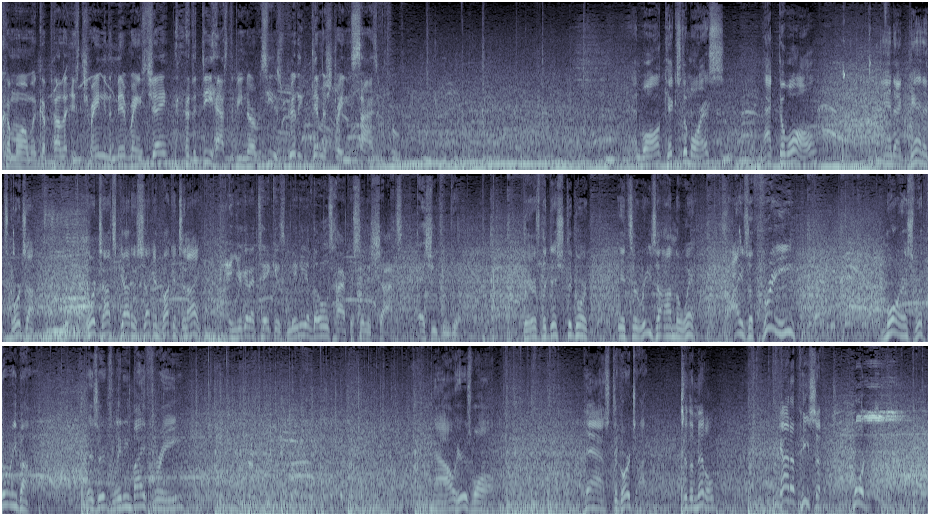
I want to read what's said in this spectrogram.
Come on, when Capela is training the mid-range J, the D has to be nervous. He is really demonstrating signs of improvement. And Wall kicks to Morris. Back to Wall. And again, it's Gortat. Gortat's got his second bucket tonight. And you're going to take as many of those high percentage shots as you can get. There's the dish to Gordon. It's Ariza on the wing. Tries a three. Morris with the rebound. Wizards leading by three. Now Here's Wall. Pass to Gortat. To the middle. Got a piece of it.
